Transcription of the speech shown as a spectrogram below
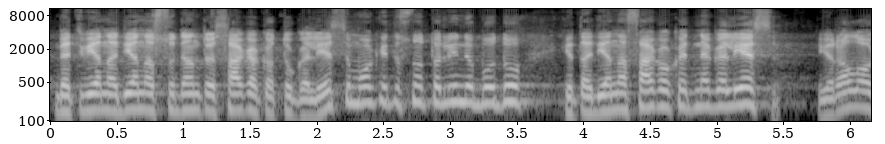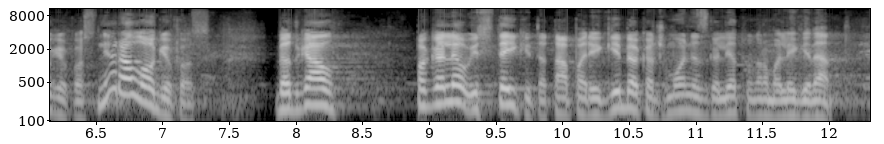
bet vieną dieną studentui sako, kad tu galėsi mokytis nuotoliniu būdu, kitą dieną sako, kad negalėsi. Yra logikos, nėra logikos. Bet gal pagaliau įsteikite tą pareigybę, kad žmonės galėtų normaliai gyventi.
